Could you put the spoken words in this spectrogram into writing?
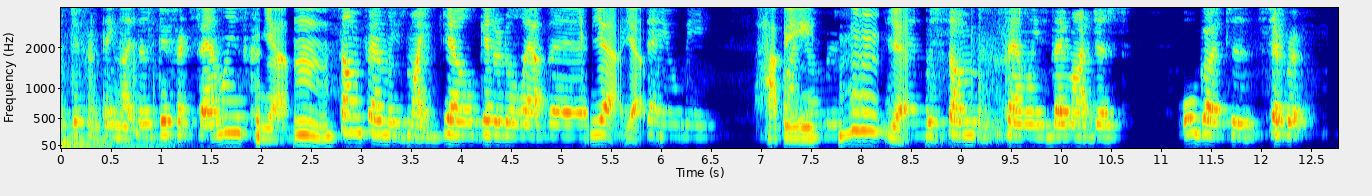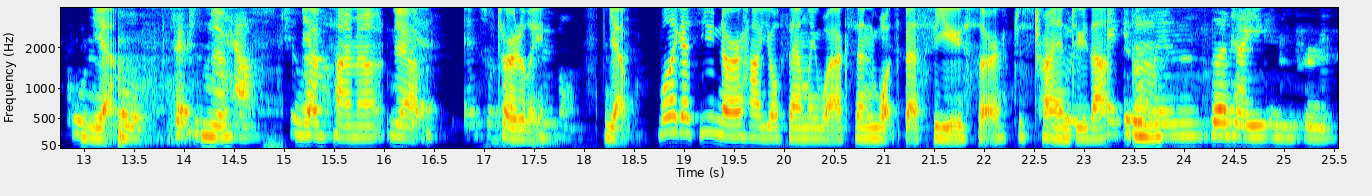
a different thing. Like, there's different families. 'cause Yeah. Mm. some families might yell, get it all out there. Yeah, yeah. Next day will be Happy. fine, they'll move on. yeah. And with some families, they might just all go to separate corners Yeah. or sections of the house, chill You have time out. timeout. Yeah. Yeah, and sort of Totally. move on. Yeah. Well, I guess you know how your family works and what's best for you. So just try and do that. Take it all in, learn how you can improve.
